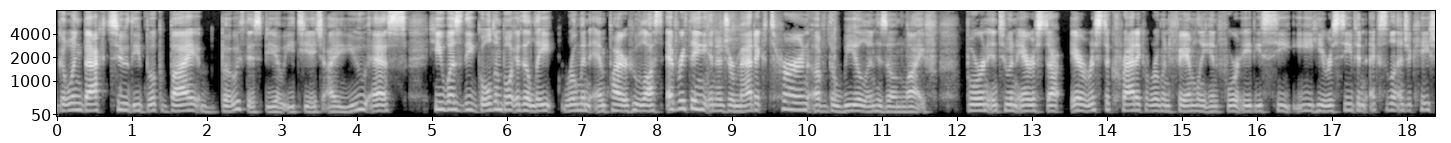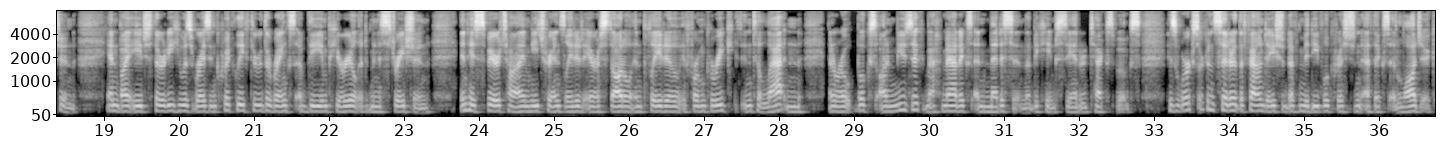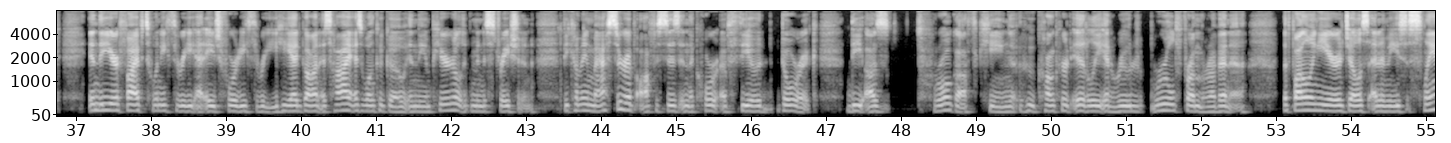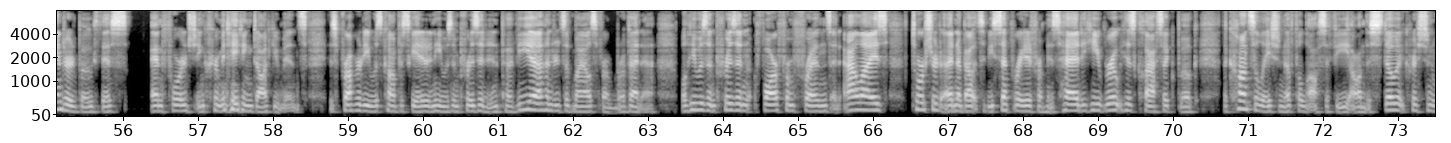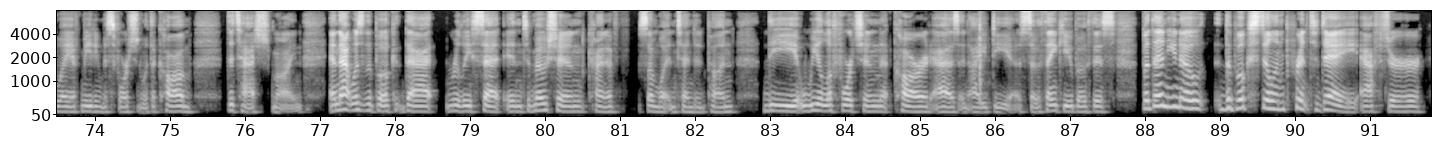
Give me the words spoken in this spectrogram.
Going back to the book by Boethius, B O E T H I U S, he was the golden boy of the late Roman Empire who lost everything in a dramatic turn of the wheel in his own life. Born into an aristocratic Roman family in 480 CE, he received an excellent education, and by age 30 he was rising quickly through the ranks of the imperial administration. In his spare time, he translated Aristotle and Plato from Greek into Latin and wrote books on music, mathematics, and medicine that became standard textbooks. His works are considered the foundation of medieval Christian ethics and logic. In the year 523, at age 43, he had gone as high as one could go in the imperial imperial administration, becoming master of offices in the court of Theodoric, the Ostrogoth king who conquered Italy and ruled, from Ravenna. The following year, jealous enemies slandered Boethus and forged incriminating documents. His property was confiscated and he was imprisoned in Pavia, hundreds of miles from Ravenna. While he was in prison, far from friends and allies, tortured and about to be separated from his head, he wrote his classic book, The Consolation of Philosophy, on the Stoic Christian way of meeting misfortune with a calm, detached mind. And that was the book that really set into motion kind of somewhat intended pun, the Wheel of Fortune card as an idea. So thank you, Boethus. But then, you know, the book's still in print today after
